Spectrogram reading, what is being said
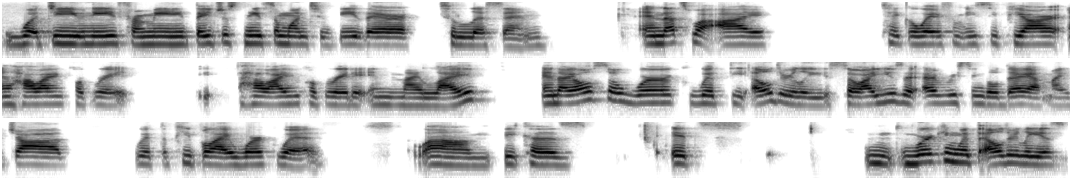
What do you need from me? They just need someone to be there to listen. And that's what I take away from ECPR and how I incorporate how I incorporate it in my life. And I also work with the elderly. So I use it every single day at my job with the people I work with um, because it's working with elderly is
